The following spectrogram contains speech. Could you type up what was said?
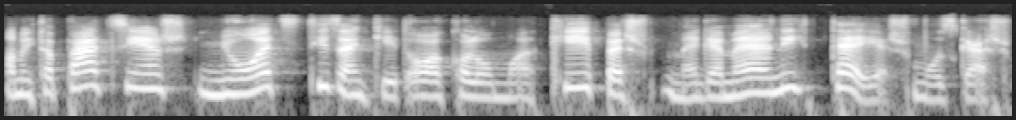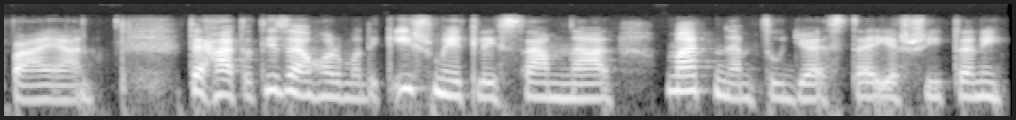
amit a páciens 8-12 alkalommal képes megemelni teljes mozgáspályán. Tehát a 13. ismétlésszámnál már nem tudja ezt teljesíteni.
